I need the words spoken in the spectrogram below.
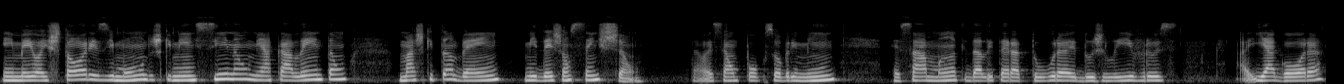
em meio a histórias e mundos que me ensinam, me acalentam, mas que também me deixam sem chão. Então, esse é um pouco sobre mim, essa amante da literatura e dos livros, e agora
